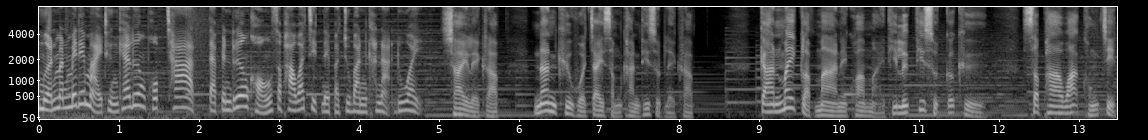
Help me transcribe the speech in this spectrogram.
เหมือนมันไม่ได้หมายถึงแค่เรื่องภพชาติ แต่เป็นเรื่องของสภาวะจิตในปัจจุบันขณะด้วย ใช่เลยครับ นั่นคือหัวใจสำคัญที่สุดเลยครับ การไม่กลับมาในความหมายที่ลึกที่สุดก็คือ สภาวะของจิต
